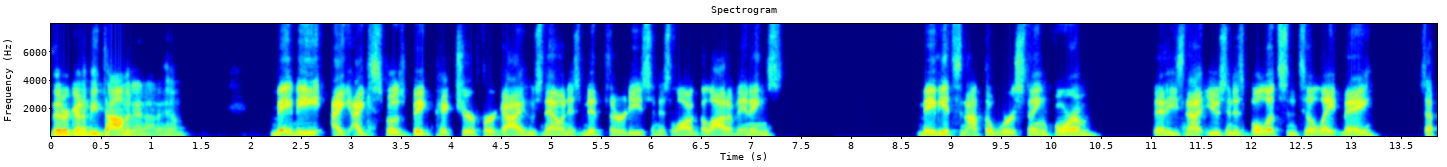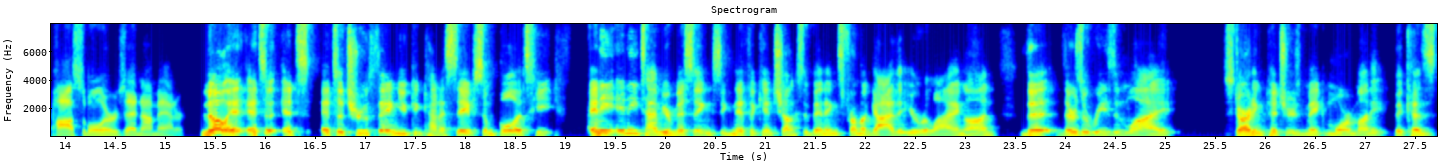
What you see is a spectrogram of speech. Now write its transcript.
that are going to be dominant out of him. Maybe I, I suppose big picture for a guy who's now in his mid 30s and has logged a lot of innings. Maybe it's not the worst thing for him that he's not using his bullets until late May. Is that possible, or does that not matter? No, it, it's a it's it's a true thing. You can kind of save some bullets. He any anytime you're missing significant chunks of innings from a guy that you're relying on, that there's a reason why starting pitchers make more money because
